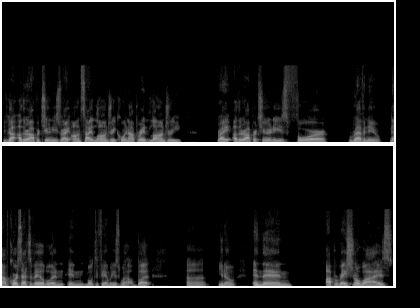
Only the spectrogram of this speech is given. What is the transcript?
You've got other opportunities, right? On-site laundry, coin operated laundry, right? Other opportunities for revenue. Now, of course, that's available in in multifamily as well, but uh, you know, and then operational wise,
